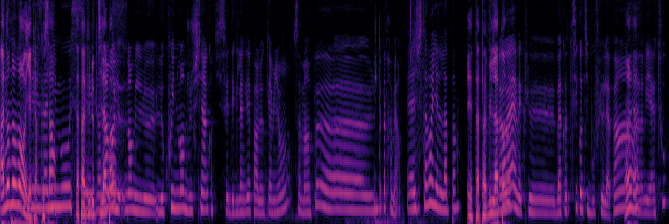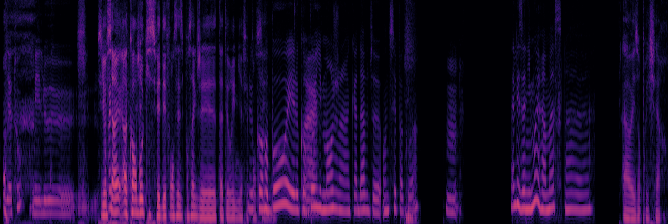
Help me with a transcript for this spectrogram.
Ah non, non, non, il y a pire que ça. animaux, T'as pas vu le petit lapin Non, le, non, mais le, le couinement du chien quand il se fait déglinguer par le camion, ça m'a un peu. Euh... J'étais pas très bien. Euh, Juste avant, il y a le lapin. Et t'as pas vu le lapin? Ah ouais, avec le. Bah, quand, si, quand il bouffe le lapin, Ouais, ouais. euh, mais il y a tout. Il y a tout. Mais le. Qu'il y a aussi un, un corbeau qui se fait défoncer, c'est pour ça que j'ai ta théorie m'y a fait Le penser. corbeau, et le corbeau, Ouais. il mange un cadavre de on ne sait pas quoi. Hmm. Les animaux, ils ramassent, là. Ah ouais, ils ont pris cher.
